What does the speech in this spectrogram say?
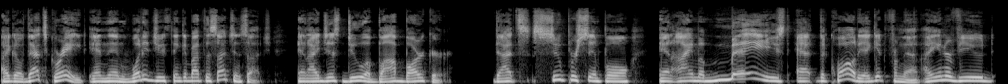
I go, that's great. And then what did you think about the such and such? And I just do a Bob Barker. That's super simple. And I'm amazed at the quality I get from that. I interviewed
